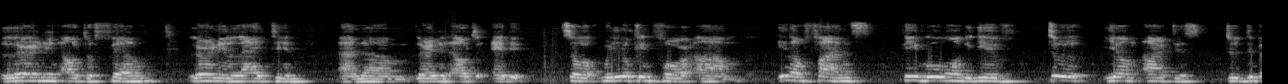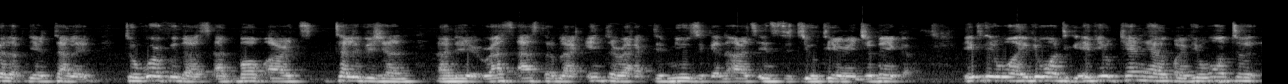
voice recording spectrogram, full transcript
learning how to film, learning lighting, and um, learning how to edit. So we're looking for um, you know fans, people who want to give to young artists to develop their talent, to work with us at Bob Arts Television and the Ras Astor Black Interactive Music and Arts Institute here in Jamaica if you want, if you want to, if you can help or if you want to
